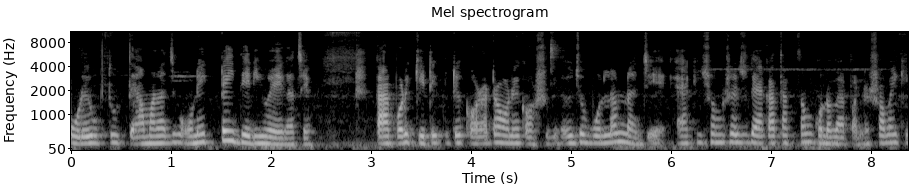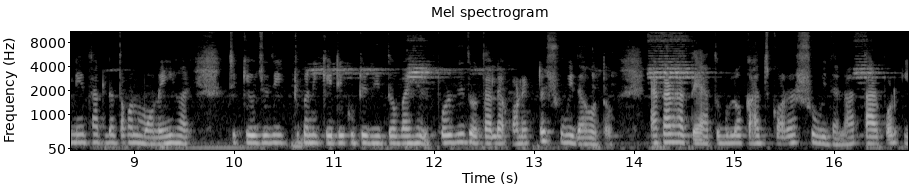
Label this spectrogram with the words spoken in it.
করে উঠতে উঠতে, আমার আজ অনেকটাই দেরি হয়ে গেছে। তারপরে কেটে কুটে করাটা অনেক অসুবিধা। ওই যে বললাম না যে, একই সংসারে যদি একা থাকতাম কোনো ব্যাপার না। সবাইকে নিয়ে থাকলে তখন মনেই হয় যে, কেউ যদি একটুখানি কেটে কুটে দিত বা হেল্প করে দিত, তাহলে অনেকটা সুবিধা হতো। একার হাতে এতগুলো কাজ করার সুবিধা না। তারপর কি?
